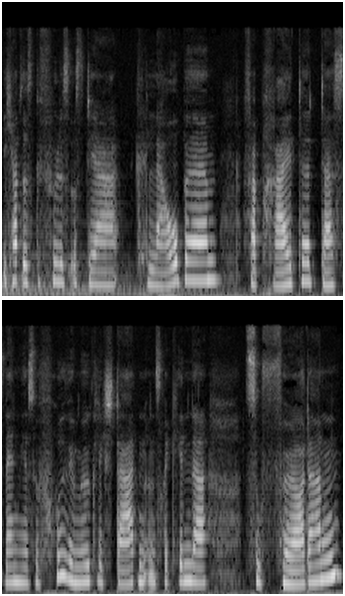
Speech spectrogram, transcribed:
ich habe das Gefühl, es ist der Glaube verbreitet, dass wenn wir so früh wie möglich starten, unsere Kinder zu fördern,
